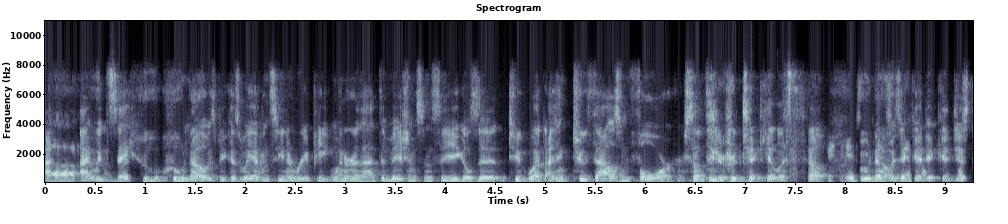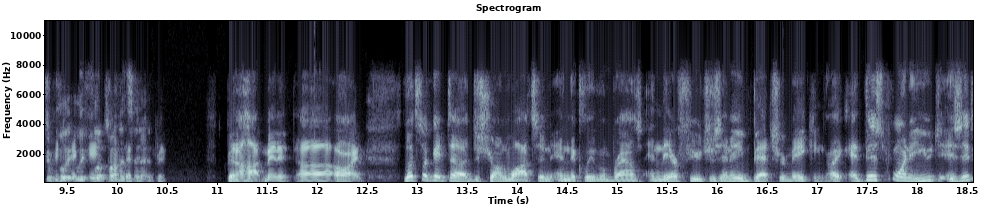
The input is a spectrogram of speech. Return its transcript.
uh, I, I, would say but, who who knows because we haven't seen a repeat winner in that division since the Eagles did it to what I think 2004 or something ridiculous. So who knows? It could it could just completely flip on its head been a hot minute. Uh, all right, let's look at uh, Deshaun Watson and the Cleveland Browns and their futures and any bets you're making. Like at this point, are you is it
